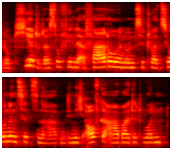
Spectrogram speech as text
blockiert oder so viele Erfahrungen und Situationen sitzen haben, die nicht aufgearbeitet wurden,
